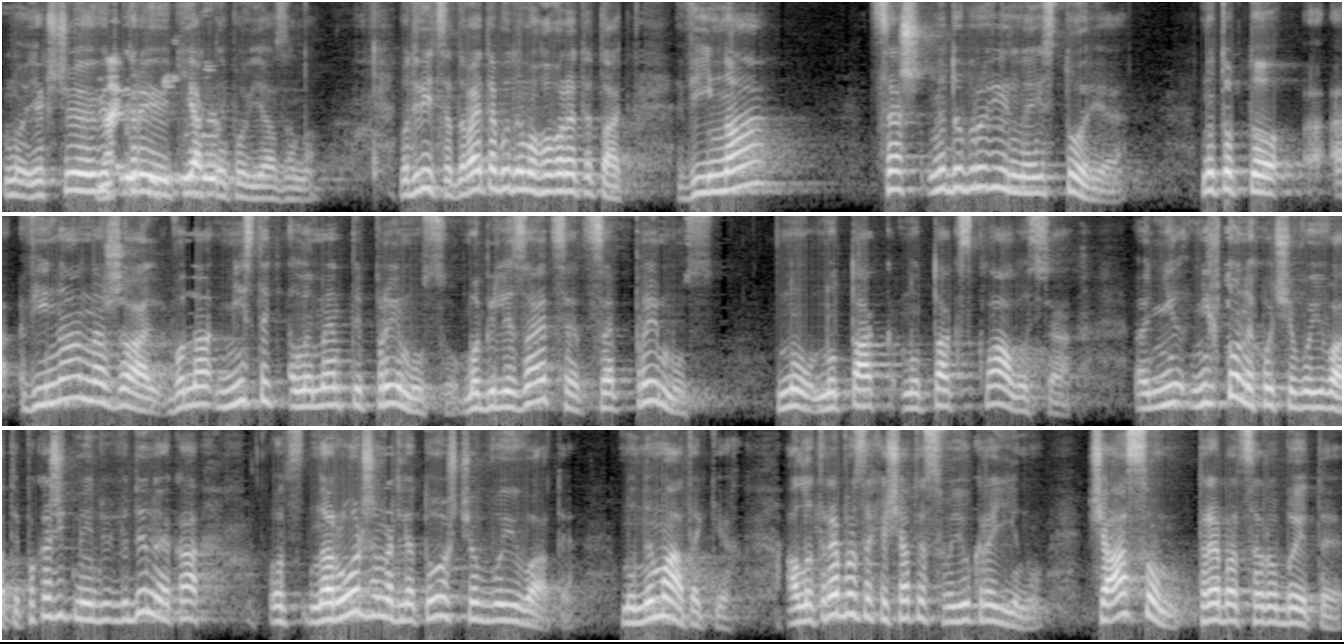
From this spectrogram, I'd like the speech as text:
Ну, якщо його відкриють, як не пов'язано? Ну, дивіться, давайте будемо говорити так: війна це ж не добровільна історія. Ну тобто, війна, на жаль, вона містить елементи примусу. Мобілізація це примус. Ну, ну так, ну так склалося. Е, Ні, ніхто не хоче воювати. Покажіть мені людину, яка от народжена для того, щоб воювати. Ну нема таких. Але треба захищати свою країну. Часом треба це робити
